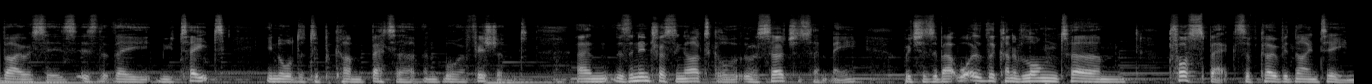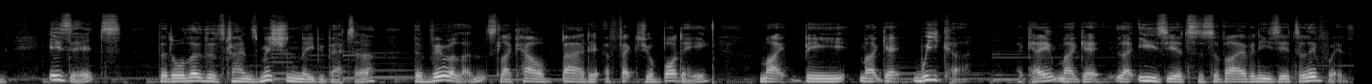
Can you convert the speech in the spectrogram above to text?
viruses is that they mutate in order to become better and more efficient. And there's an interesting article that the researcher sent me, which is about what are the kind of long term prospects of COVID 19. Is it that although the transmission may be better, the virulence, like how bad it affects your body, might be might get weaker. Okay, might get like easier to survive and easier to live with.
